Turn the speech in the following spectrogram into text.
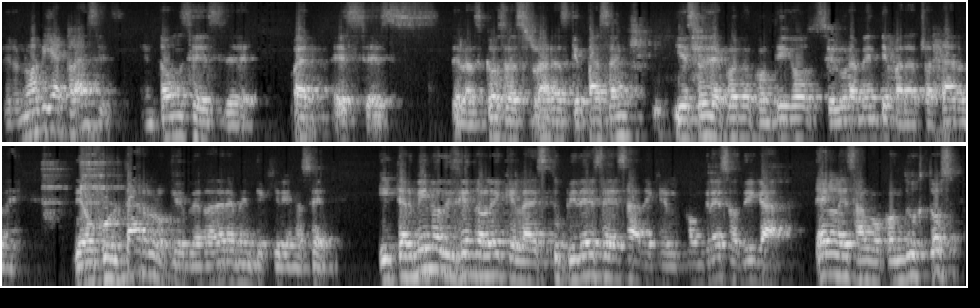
Pero no había clases. Entonces, eh, bueno, es, es, de las cosas raras que pasan y estoy de acuerdo contigo seguramente para tratar de, de, ocultar lo que verdaderamente quieren hacer. y termino diciéndole que la estupidez esa de que el Congreso diga, denle salvoconductos,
